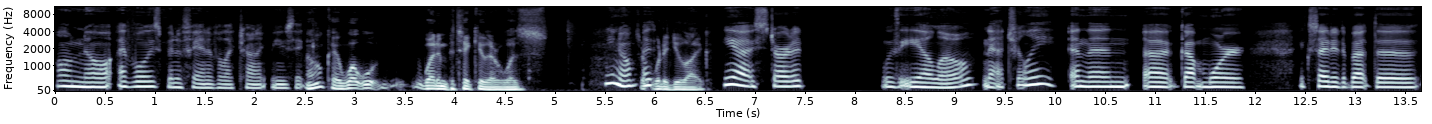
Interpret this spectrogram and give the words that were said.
Oh no, I've always been a fan of electronic music. Okay, what what in particular was? You know, so I- what did you like? yeah, I started with ELO naturally, and then uh, got more excited about the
